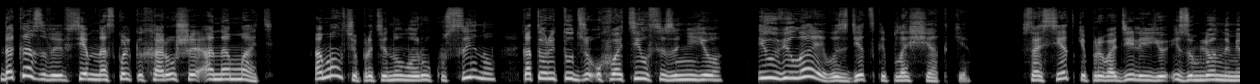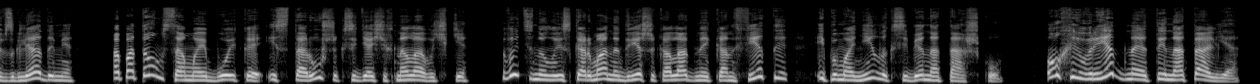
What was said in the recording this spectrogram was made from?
доказывая всем, насколько хорошая она мать, а молча протянула руку сыну, который тут же ухватился за нее, и увела его с детской площадки. Соседки проводили ее изумленными взглядами, а потом самая бойкая из старушек, сидящих на лавочке, вытянула из кармана две шоколадные конфеты и поманила к себе Наташку. «Ох и вредная ты, Наталья!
